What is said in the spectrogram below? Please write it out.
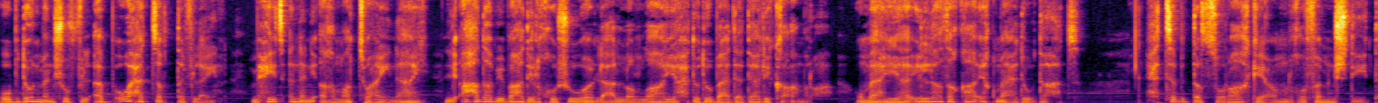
وبدون ما نشوف الأب وحتى الطفلين بحيث أنني أغمضت عيناي لأحظى ببعض الخشوع لعل الله يحدث بعد ذلك أمرا. وما هي إلا دقائق معدودات. حتى بدأ الصراخ كيعم الغرفة من جديد.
